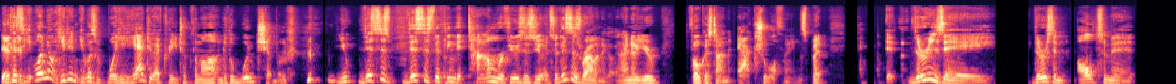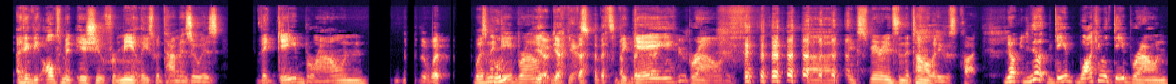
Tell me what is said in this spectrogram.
Because if- he, well, no, he didn't. He was well. He had to after he took them all out into the wood chipper. you. This is this is the thing that Tom refuses to do. And so this is where I want to go. And I know you're focused on actual things, but it, there is a there's an ultimate. I think the ultimate issue for me, at least, with Tom Izzo is the Gabe Brown. the what? Wasn't it Who? Gabe Brown? Yeah, yeah, Yes. that- that's The not gay Brown uh, experience in the tunnel that he was caught. No, you know, Gabe walking with Gabe Brown,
